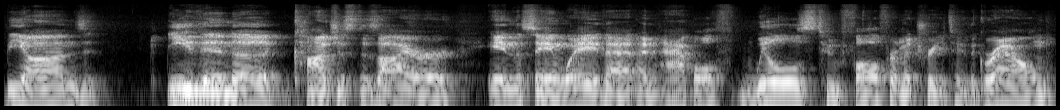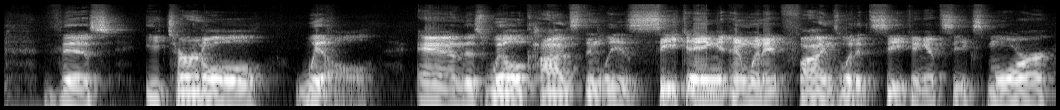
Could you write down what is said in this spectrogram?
beyond even a conscious desire in the same way that an apple wills to fall from a tree to the ground, this eternal will. And this will constantly is seeking, and when it finds what it's seeking, it seeks more.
